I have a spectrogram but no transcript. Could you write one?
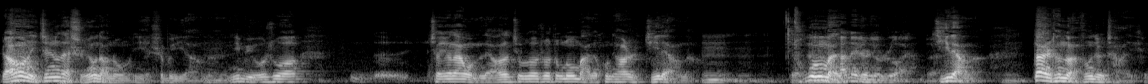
然后你真正在使用当中也是不一样的。你比如说，呃，像原来我们聊的，就说说中东版的空调是极凉的，嗯嗯，对出宫版它那阵儿就热呀，极凉的，但是它暖风就差一些，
